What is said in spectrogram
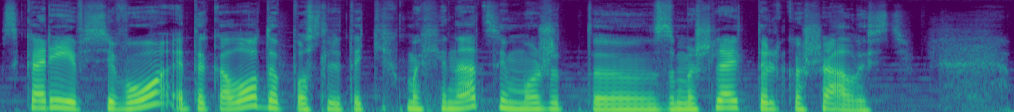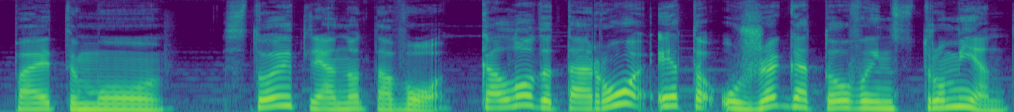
скорее всего, эта колода после таких махинаций может э, замышлять только шалость. Поэтому стоит ли оно того. Колода Таро — это уже готовый инструмент.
